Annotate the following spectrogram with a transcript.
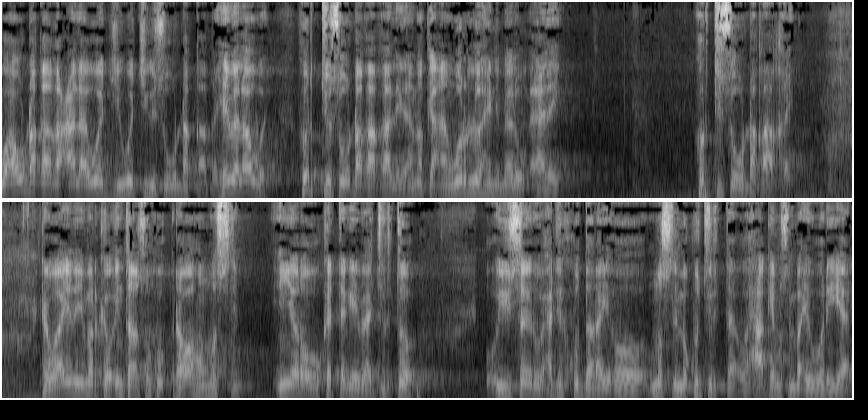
waa u dhaqaaqa calaa wajhi wejigiisu u hebel awe hortiisu u dhaqaaqa la marka aan war loo hayni meeluu aaday. Hortiisu u dhaqaaqay. Riwaayadii marka intaasu rawaahu muslim. In yaroo ka tegay baa jirto. Yusayr uu ku daray oo muslima ku jirta oo xaakim muslim ba ay wariyaan.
